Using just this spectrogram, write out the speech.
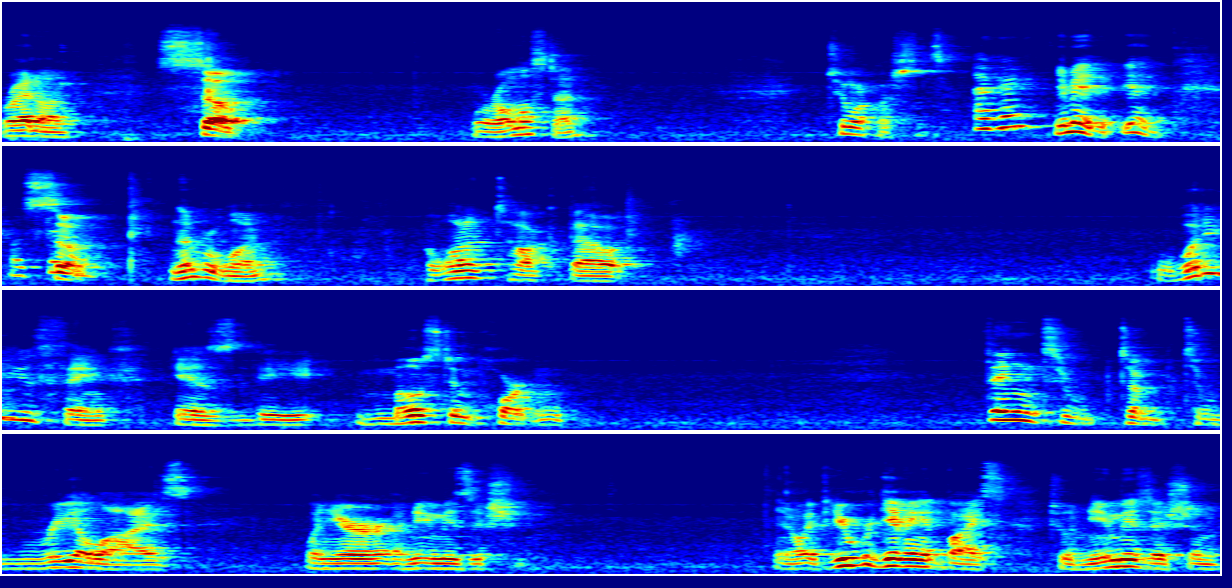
Right on. So we're almost done. Two more questions. Okay. You made it. Yay. Let's so go. number one, I want to talk about what do you think is the most important thing to, to, to realize when you're a new musician? You know, if you were giving advice to a new musician,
